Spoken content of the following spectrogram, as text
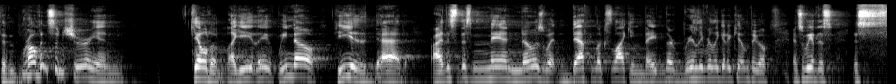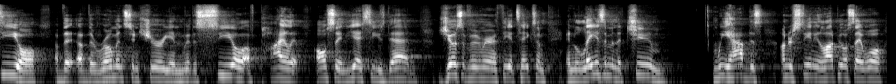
the Roman centurion killed him. Like, he, they, we know he is dead, right? This, this man knows what death looks like, and they, they're really, really good at killing people. And so we have this, this seal of the, of the Roman centurion, we have the seal of Pilate, all saying, yes, he's dead. Joseph of Arimathea takes him and lays him in the tomb. We have this understanding. A lot of people say, well,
